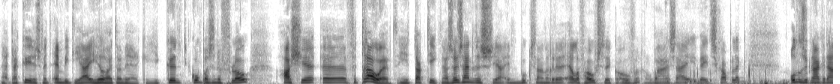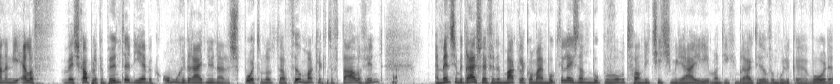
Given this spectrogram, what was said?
Nou, daar kun je dus met MBTI heel hard aan werken. Je kunt, komt pas in de flow als je eh, vertrouwen hebt in je tactiek. Nou, zo zijn er dus, ja, in het boek staan er eh, elf hoofdstukken over, waar zij wetenschappelijk onderzoek naar gedaan. En die elf wetenschappelijke punten, die heb ik omgedraaid nu naar de sport, omdat ik dat veel makkelijker te vertalen vind. Ja. En mensen in het bedrijfsleven vinden het makkelijk om mijn boek te lezen dan het boek bijvoorbeeld van die Chichi Miliai, want die gebruikt heel veel moeilijke woorden.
